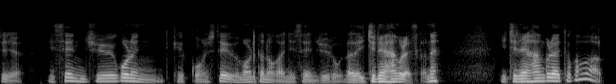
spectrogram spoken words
違う違う。2015年に結婚して生まれたのが2016、だから1年半ぐらいですかね。1年半ぐらいとかは、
